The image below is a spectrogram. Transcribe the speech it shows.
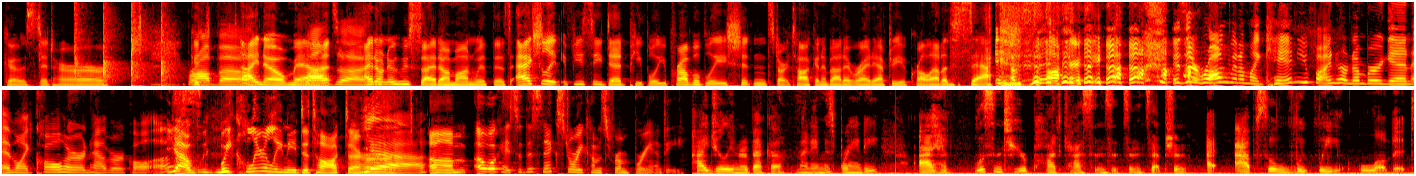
ghosted her. Bravo. I know, Matt. Well done. I don't know whose side I'm on with this. Actually, if you see dead people, you probably shouldn't start talking about it right after you crawl out of the sack. I'm sorry. Is it wrong that I'm like, can you find her number again and like call her and have her call us? yeah, we, we clearly need to talk to her. Yeah. Um. Oh, okay. So this next story comes from Brandy. Hi, Julie and Rebekah. My name is Brandy. I have listened to your podcast since its inception. I absolutely love it.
